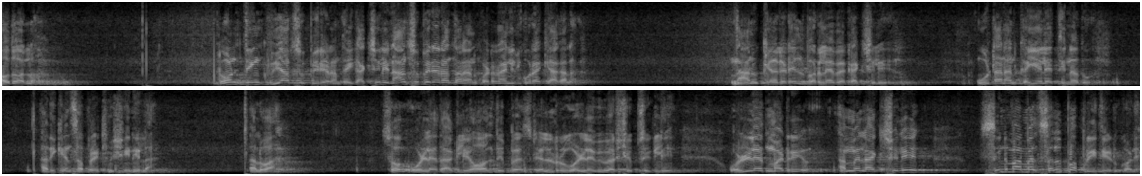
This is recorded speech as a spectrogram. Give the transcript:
ಹೌದು ಅಲ್ಲ? Don't think we are superior ಅಂತ. ಈಗ ಆ್ಯಕ್ಚುಲಿ ನಾನು ಸುಪೀರಿಯರ್ ಅಂತ ನಾನು ಕೊಟ್ಟರೆ ನಾನು ಇಲ್ಲಿ ಕೂರಕ್ಕೆ ಆಗಲ್ಲ. ನಾನು ಕೆಳಗಡೆಯಲ್ಲಿ ಬರಲೇಬೇಕು ಆ್ಯಕ್ಚುಲಿ ಊಟ ನಾನು ಕೈಯಲ್ಲೇ ತಿನ್ನೋದು. ಅದಕ್ಕೇನು ಸಪ್ರೇಟ್ ಮಿಷಿನ್ ಇಲ್ಲ. ಅಲ್ವಾ? ಸೊ ಒಳ್ಳೇದಾಗಲಿ ಆಲ್ ದಿ ಬೆಸ್ಟ್ ಎಲ್ಲರೂ ಒಳ್ಳೆ ವ್ಯೂವರ್ಶಿಪ್ ಸಿಗ್ಲಿ. ಒಳ್ಳೇದು ಮಾಡ್ರಿ. ಆಮೇಲೆ ಆ್ಯಕ್ಚುಲಿ ಸಿನಿಮಾ ಮೇಲೆ ಸ್ವಲ್ಪ ಪ್ರೀತಿ ಇಟ್ಕೊಳ್ಳಿ.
